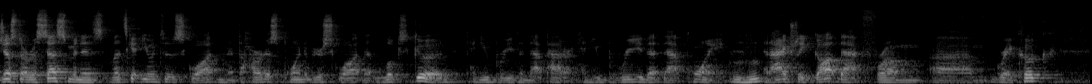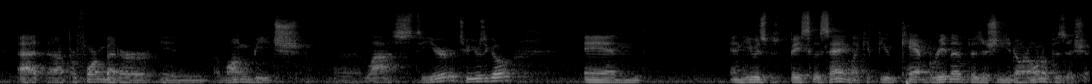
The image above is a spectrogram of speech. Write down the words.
just our assessment is let's get you into the squat, and at the hardest point of your squat that looks good, can you breathe in that pattern? Can you breathe at that point? Mm-hmm. And I actually got that from um, Gray Cook at uh, Perform Better in Long Beach uh, last year, two years ago, and and he was basically saying like if you can't breathe in a position, you don't own a position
